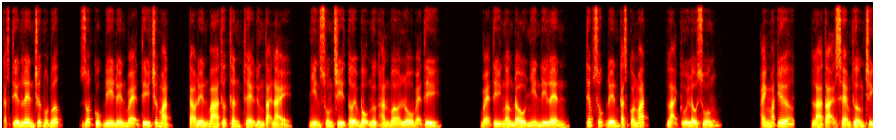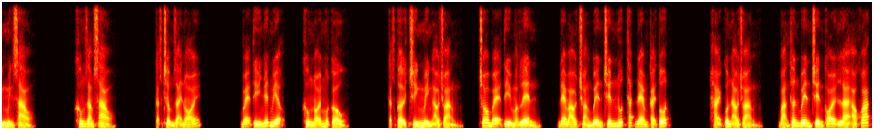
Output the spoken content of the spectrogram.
Cắt tiến lên trước một bước, rốt cục đi đến bệ tỷ trước mặt, cao đến ba thước thân thể đứng tại này, nhìn xuống chỉ tới bộ ngực hắn bờ lộ bệ tỷ. Bệ tỷ ngẩng đầu nhìn đi lên, tiếp xúc đến cắt con mắt, lại cúi đầu xuống. Ánh mắt kia là tại xem thường chính mình sao? Không dám sao? Cắt chậm rãi nói. Bệ tỷ nhất miệng, không nói một câu. Cắt cởi chính mình áo choàng, cho bệ tỷ mặc lên, đem áo choàng bên trên nút thắt đem cài tốt. Hải quân áo choàng, bản thân bên trên coi là áo khoác,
